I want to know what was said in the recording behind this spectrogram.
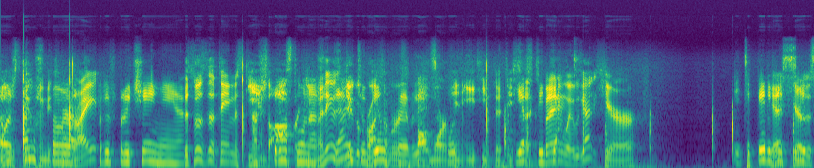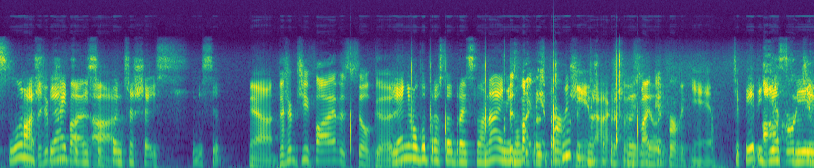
won заключалась this в том, Duke in что between, right? при включении This was the famous game, the Австрийство opera game. на I think it was Duke of F5, у Brunswick белых versus Paul появляется Morphy in ход 1856. ферзь But d5. anyway, we got here. И теперь yeah, висит помощь uh, 5 и висит конча 6. Висит. Yeah, bishop g5 is still good. Я не могу просто убрать слона, я не могу просто кушать, но что пришлось сделать. Теперь, uh, если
